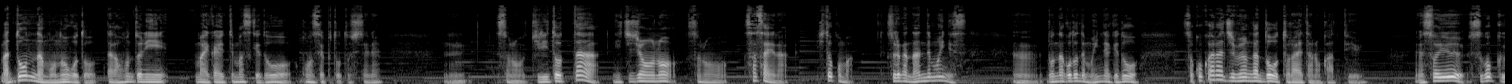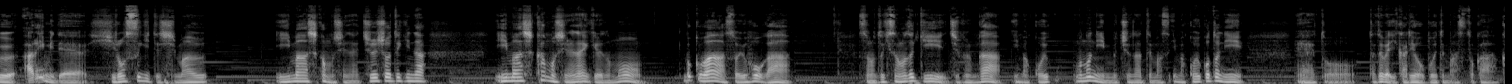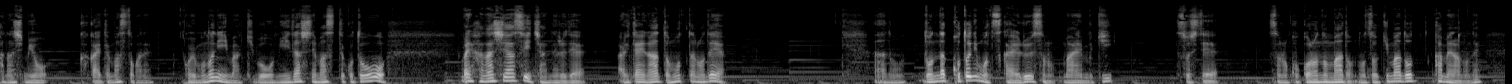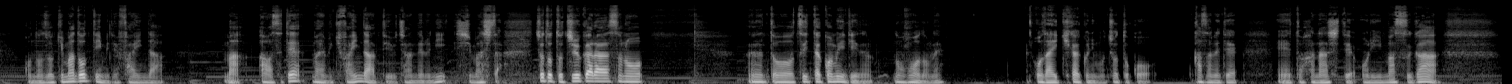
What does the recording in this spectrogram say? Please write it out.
まあどんな物事だから本当に毎回言ってますけどコンセプトとしてね、うん、その切り取った日常のその些細な一コマそれが何でもいいんです、うん、どんなことでもいいんだけどそこから自分がどう捉えたのかっていう。そういうすごくある意味で広すぎてしまう言い回しかもしれない。抽象的な言い回しかもしれないけれども僕はそういう方がその時その時自分が今こういうものに夢中になってます。今こういうことに、えーと、例えば怒りを覚えてますとか悲しみを抱えてますとかね。こういうものに今希望を見いだしてますってことをやっぱり話しやすいチャンネルでありたいなと思ったのであのどんなことにも使えるその前向きそしてその心の窓覗き窓カメラのねこの覗き窓って意味でファインダーまあ合わせて前向きファインダーっていうチャンネルにしました。ちょっと途中からそのうんと、ツイッターコミュニティの方のね、お題企画にもちょっとこう、重ねて、え、ー、と、話しておりますが、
